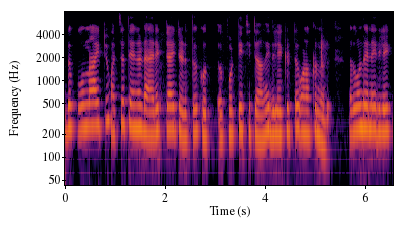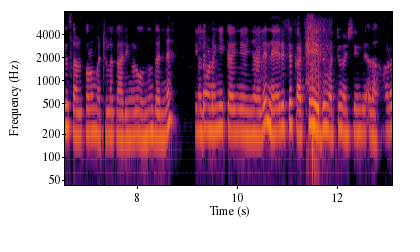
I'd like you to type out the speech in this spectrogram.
ഇത് പൂർണമായിട്ടും തേങ്ങ ഡയറക്റ്റ് ആയിട്ട് എടുത്ത് പൊട്ടിച്ചിട്ടാണ് ഇതിലേക്ക് ഇട്ട് ഉണക്കുന്നത്. അതുകൊണ്ട് തന്നെ ഇതിലേക്ക് സൾഫറും മറ്റുള്ള കാര്യങ്ങളും ഒന്നും തന്നെ ഇല്ല ഉണങ്ങി കഴിഞ്ഞു കഴിഞ്ഞാൽ നേരിട്ട് കട്ട് ചെയ്ത് മറ്റു മെഷീനിൽ അതാ അവിടെ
